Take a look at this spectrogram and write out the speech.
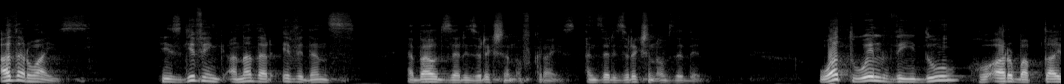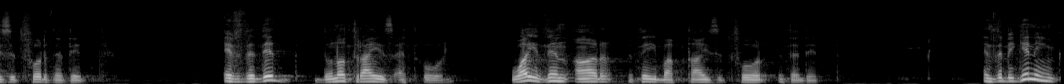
Otherwise, he's giving another evidence about the resurrection of Christ and the resurrection of the dead. What will they do who are baptized for the dead? if the dead do not rise at all, why then are they baptized for the dead? In the beginning,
